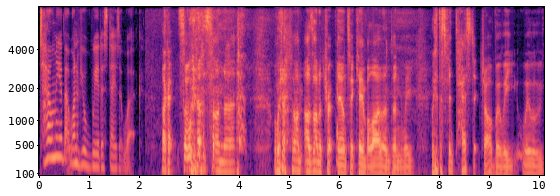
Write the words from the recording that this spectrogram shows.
Tell me about one of your weirdest days at work. Okay, so when I was on, uh, when I, was on I was on a trip down to Campbell Island, and we, we had this fantastic job where we where we,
